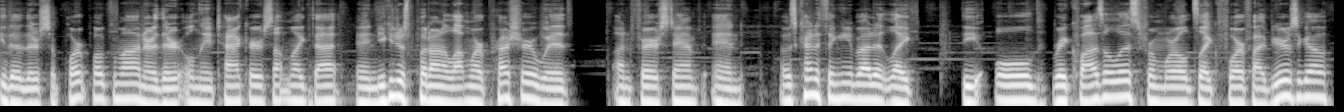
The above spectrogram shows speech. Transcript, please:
either their support Pokemon or their only attacker or something like that. And you can just put on a lot more pressure with Unfair Stamp. And I was kind of thinking about it like the old Rayquaza list from Worlds like four or five years ago,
